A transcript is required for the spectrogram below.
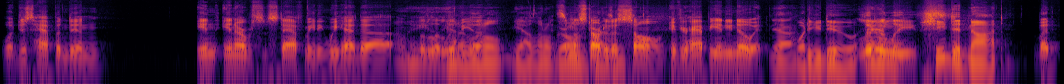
What just happened in in in our staff meeting? We had uh, Oh, little he had a Olivia. little, yeah, a little girl. someone in started a song. If you're happy and you know it, yeah What do you do? And Literally she did not but,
